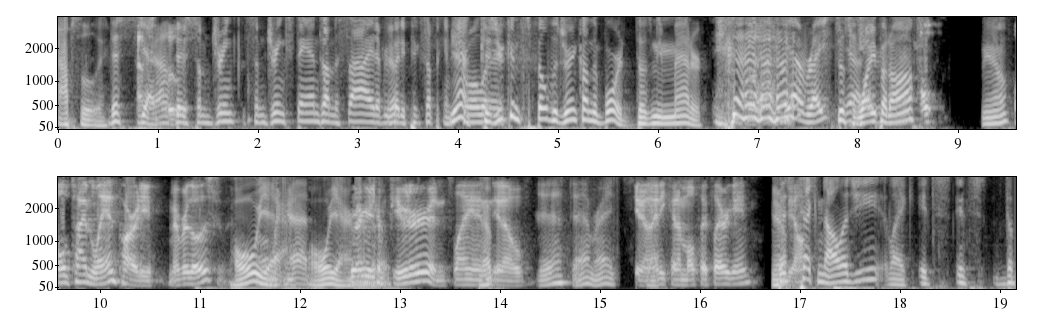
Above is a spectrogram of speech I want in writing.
absolutely. this. Yeah, Absolutely. there's some drink some drink stands on the side. Everybody picks up a yeah, controller. because you can spill the drink on the board. Doesn't even matter. yeah, right. Just yeah. wipe it off. Old, You know. old time land party. Remember those? Oh, oh my yeah. God. Oh yeah. I Bring a remember those. computer and playing, Yep. you know, Yeah, damn right. you know, Yeah. any kind of multiplayer game. Yeah. this awesome. technology like it's it's the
